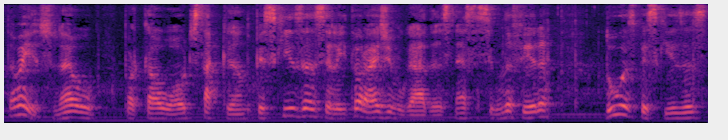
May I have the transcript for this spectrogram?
Então é isso, né? O portal UOL destacando pesquisas eleitorais divulgadas nesta segunda-feira, duas pesquisas.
